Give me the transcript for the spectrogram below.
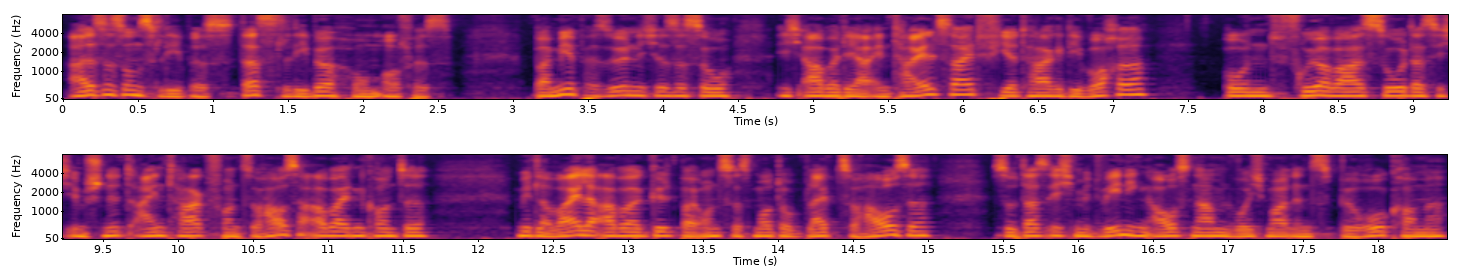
als es uns lieb ist, das liebe Homeoffice. Bei mir persönlich ist es so, ich arbeite ja in Teilzeit, vier Tage die Woche. Und früher war es so, dass ich im Schnitt einen Tag von zu Hause arbeiten konnte. Mittlerweile aber gilt bei uns das Motto Bleib zu Hause, sodass ich mit wenigen Ausnahmen, wo ich mal ins Büro komme,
